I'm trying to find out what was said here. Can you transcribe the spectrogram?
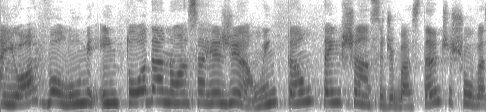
maior volume em toda a nossa região. Então, tem chance de bastante chuva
